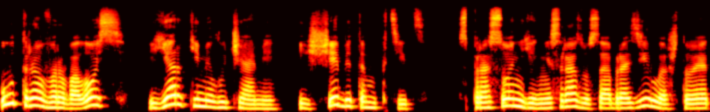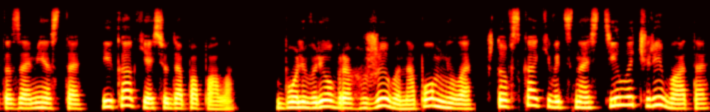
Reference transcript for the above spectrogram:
Утро ворвалось яркими лучами и щебетом птиц. Спросонья не сразу сообразила, что это за место и как я сюда попала. Боль в ребрах живо напомнила, что вскакивать с настила чревато.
